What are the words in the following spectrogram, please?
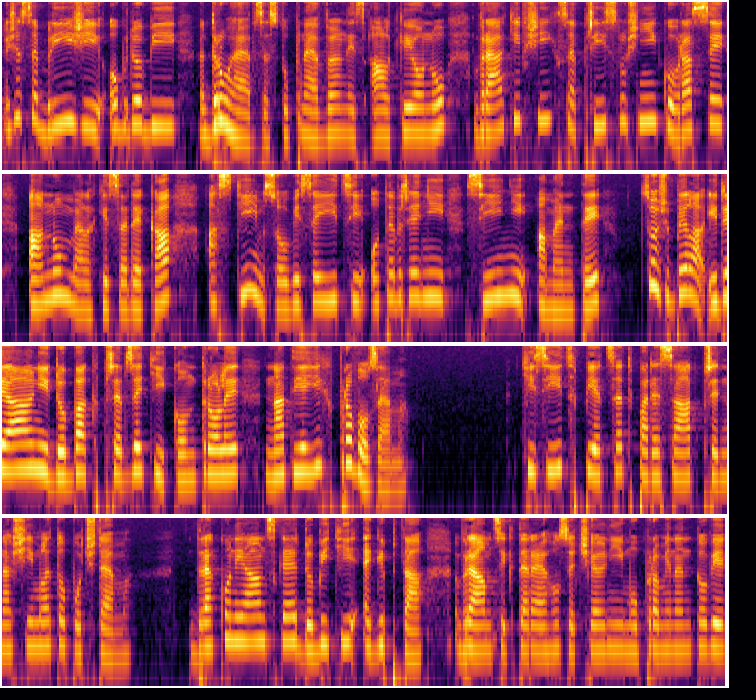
že se blíží období druhé vzestupné vlny z Alkionu, vrátivších se příslušníků rasy Anu Melchisedeka a s tím související otevření síní Amenty, což byla ideální doba k převzetí kontroly nad jejich provozem. 1550 před naším letopočtem – drakoniánské dobytí Egypta, v rámci kterého se čelnímu prominentovi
